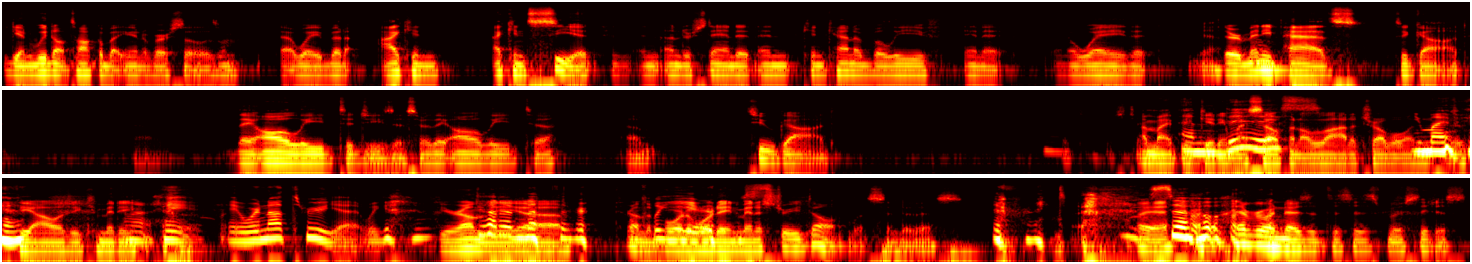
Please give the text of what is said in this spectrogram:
again, we don't talk about universalism that way, but I can I can see it and, and understand it and can kind of believe in it in a way that yeah. there are many paths to God. Uh, they all lead to Jesus, or they all lead to um, to God. That's interesting. I might be And getting myself in a lot of trouble in you might the be- theology committee. Uh, hey, hey, we're not through yet. We got, if you're on the uh, you're on the couple board of ordained years. ministry, don't listen to this. Yeah, right. Oh, yeah. So Everyone knows that this is mostly just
